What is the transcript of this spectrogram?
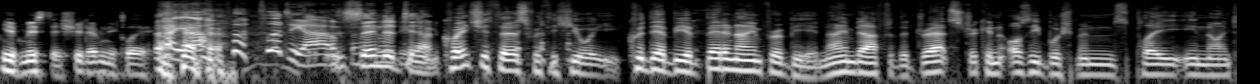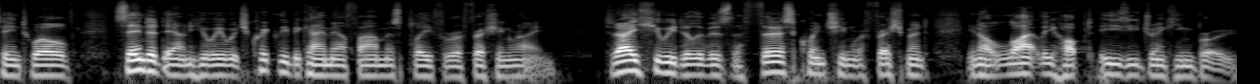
You've missed this shit, haven't you, Claire? Oh, yeah. Bloody hell. Send it down. Quench your thirst with the Huey. Could there be a better name for a beer? Named after the drought stricken Aussie bushman's plea in 1912, Send it down, Huey, which quickly became our farmer's plea for refreshing rain. Today, Huey delivers the thirst quenching refreshment in a lightly hopped, easy drinking brew.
